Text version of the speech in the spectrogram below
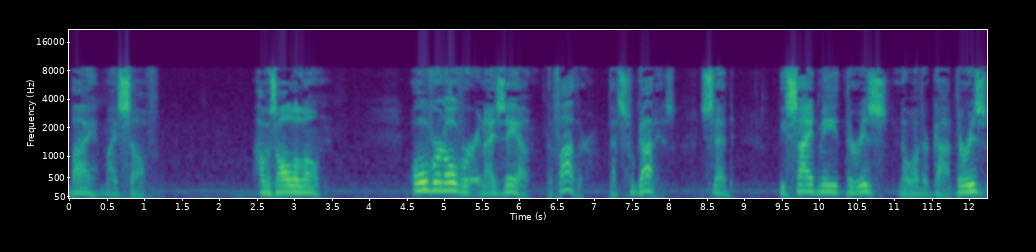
by myself. I was all alone. Over and over in Isaiah, the Father, that's who God is, said, Beside me there is no other God. There is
